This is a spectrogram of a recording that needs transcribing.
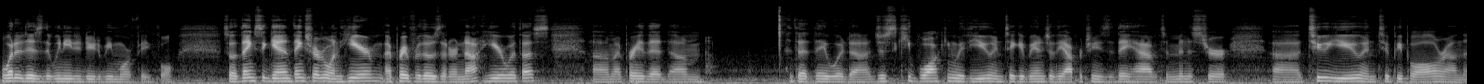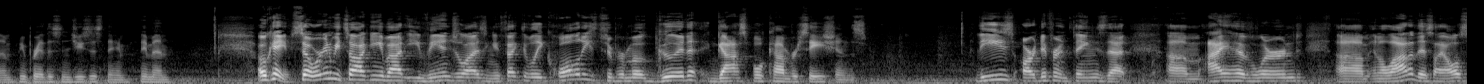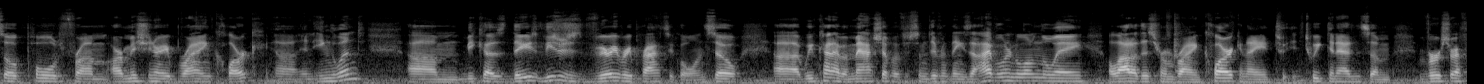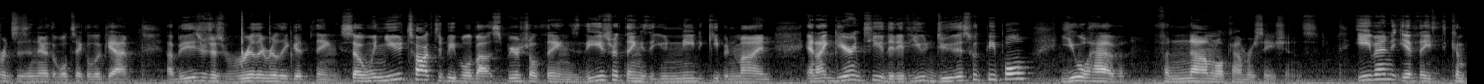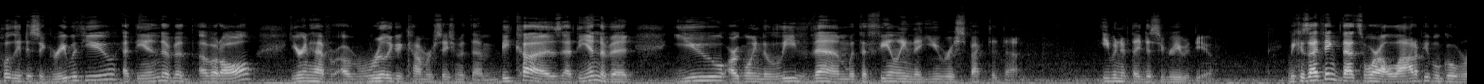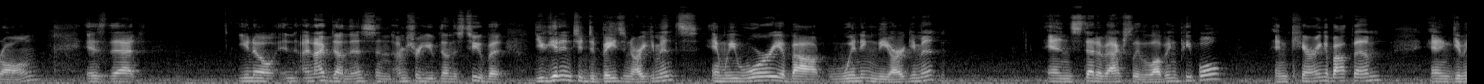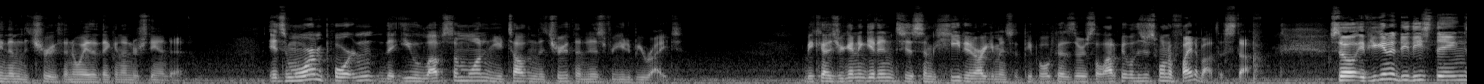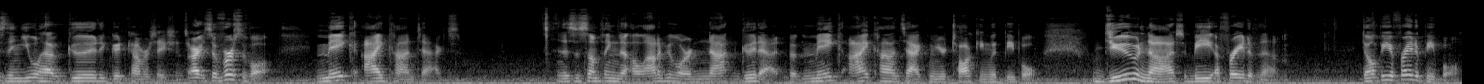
what it is that we need to do to be more faithful. So thanks again. Thanks for everyone here. I pray for those that are not here with us. Um, I pray that. Um, that they would uh, just keep walking with you and take advantage of the opportunities that they have to minister uh, to you and to people all around them. We pray this in Jesus' name. Amen. Okay, so we're going to be talking about evangelizing effectively, qualities to promote good gospel conversations. These are different things that um, I have learned, um, and a lot of this I also pulled from our missionary Brian Clark uh, in England um, because these these are just very very practical. And so uh, we've kind of have a mashup of some different things that I've learned along the way. A lot of this from Brian Clark, and I t- tweaked and added some verse references in there that we'll take a look at. Uh, but these are just really really good things. So when you talk to people about spiritual things, these are things that you need to keep in mind. And I guarantee you that if you do this with people, you will have phenomenal conversations even if they completely disagree with you at the end of it, of it all, you're going to have a really good conversation with them because at the end of it, you are going to leave them with the feeling that you respected them, even if they disagree with you. Because I think that's where a lot of people go wrong is that you know, and, and I've done this, and I'm sure you've done this too, but you get into debates and arguments, and we worry about winning the argument instead of actually loving people and caring about them and giving them the truth in a way that they can understand it. It's more important that you love someone and you tell them the truth than it is for you to be right. Because you're going to get into some heated arguments with people because there's a lot of people that just want to fight about this stuff. So if you're going to do these things, then you will have good, good conversations. All right, so first of all, make eye contact. And this is something that a lot of people are not good at, but make eye contact when you're talking with people. Do not be afraid of them. Don't be afraid of people.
